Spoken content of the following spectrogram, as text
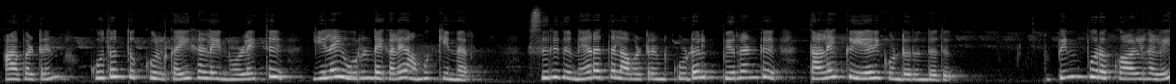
அவற்றின் குதத்துக்குள் கைகளை நுழைத்து இலை உருண்டைகளை அமுக்கினர். சிறிது நேரத்தில் அவற்றின் குடல் பிறண்டு தலைக்கு ஏறிக்கொண்டிருந்தது. பின்புற கால்களை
